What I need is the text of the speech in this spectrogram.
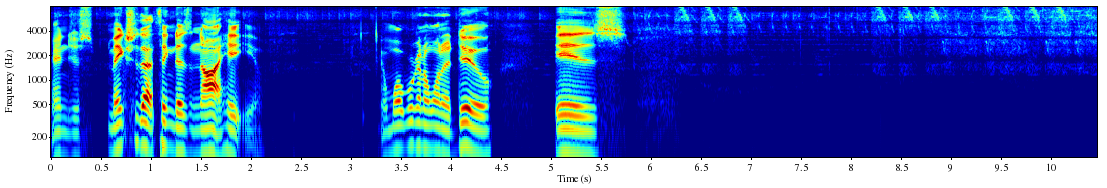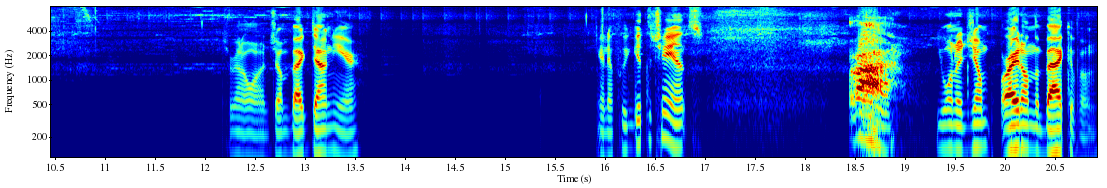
And just make sure that thing does not hit you. And what we're going to want to do is... So we're going to want to jump back down here. And if we get the chance, ah, you want to jump right on the back of him.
